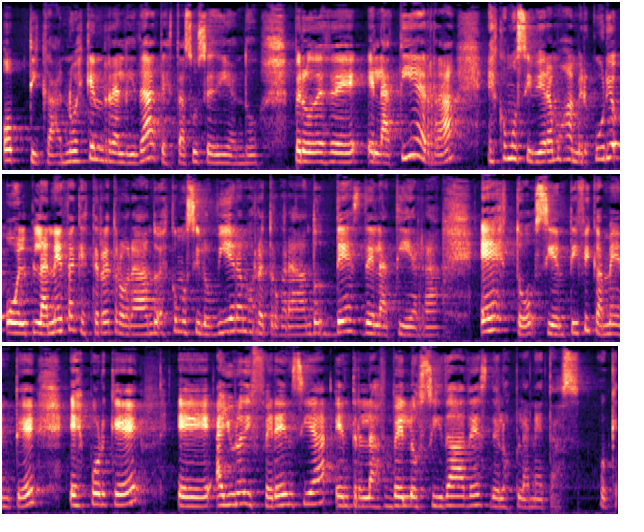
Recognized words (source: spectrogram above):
óptica, no es que en realidad te está sucediendo, pero desde la Tierra es como si viéramos a Mercurio o el planeta que esté retrogradando, es como si lo viéramos retrogradando desde la Tierra. Esto científicamente es porque eh, hay una diferencia entre las velocidades de los planetas. ¿ok?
